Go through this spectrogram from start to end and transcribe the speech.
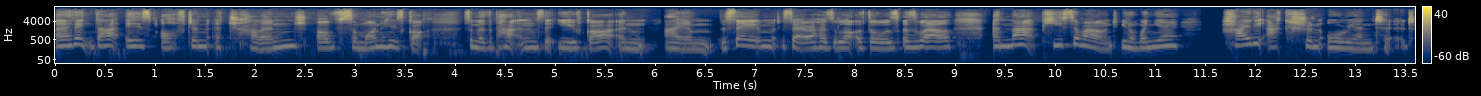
And I think that is often a challenge of someone who's got some of the patterns that you've got. And I am the same. Sarah has a lot of those as well. And that piece around, you know, when you're highly action oriented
